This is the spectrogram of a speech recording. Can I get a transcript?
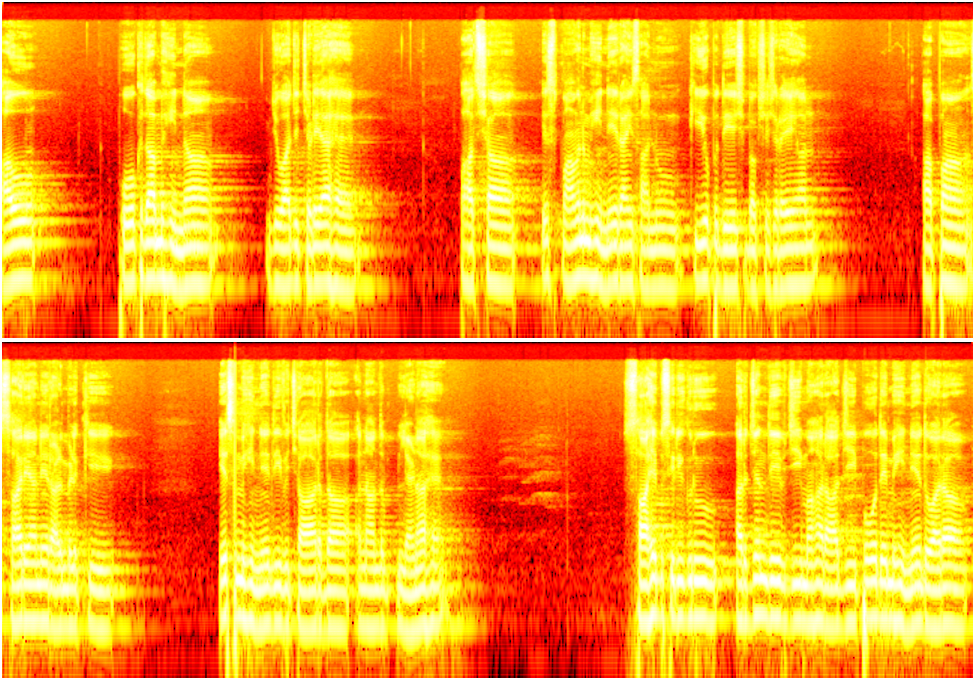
ਆਓ ਪੋਖ ਦਾ ਮਹੀਨਾ ਜੋ ਅੱਜ ਚੜਿਆ ਹੈ, ਪਾਤਸ਼ਾਹ ਇਸ ਪਾਵਨ ਮਹੀਨੇ ਰਾਹੀਂ ਸਾਨੂੰ ਕੀ ਉਪਦੇਸ਼ ਬਖਸ਼ਿਸ਼ ਰਹੇ ਹਨ? ਆਪਾਂ ਸਾਰਿਆਂ ਨੇ ਰਲ ਮਿਲ ਕੇ ਇਸ ਮਹੀਨੇ ਦੀ ਵਿਚਾਰ ਦਾ ਆਨੰਦ ਲੈਣਾ ਹੈ। ਸਾਹਿਬ ਸ੍ਰੀ ਗੁਰੂ ਅਰਜਨ ਦੇਵ ਜੀ ਮਹਾਰਾਜ ਜੀ ਪੋਹ ਦੇ ਮਹੀਨੇ ਦੁਆਰਾ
